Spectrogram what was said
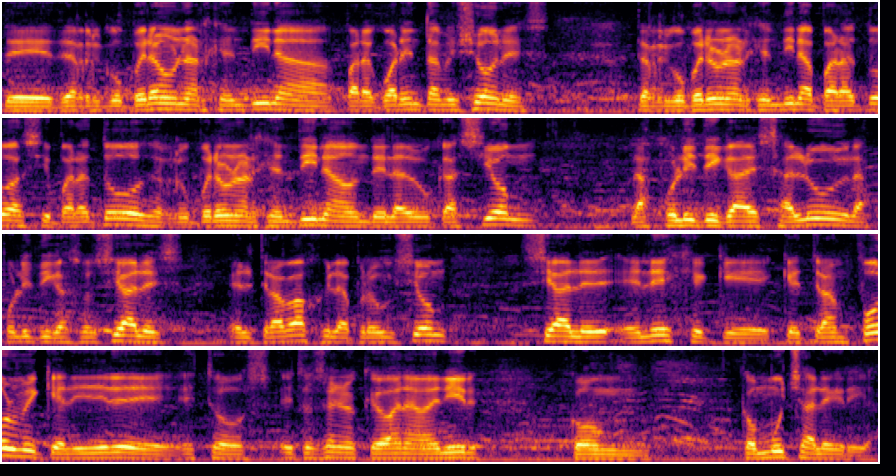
de, recuperar una Argentina para 40 millones, de recuperar una Argentina para todas y para todos, de recuperar una Argentina donde la educación, las políticas de salud, las políticas sociales, el trabajo y la producción sea el, eje que, transforme y que lidere estos, estos años que van a venir con, mucha alegría.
